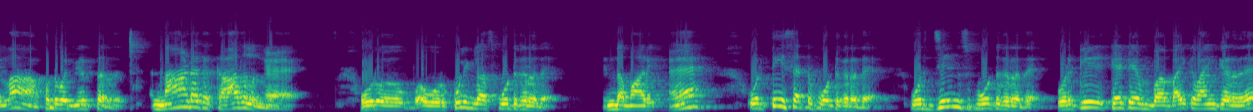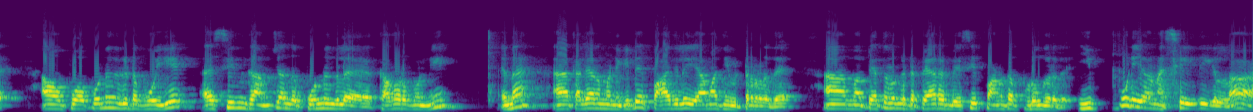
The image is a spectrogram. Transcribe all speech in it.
எல்லாம் கொண்டு போய் நிறுத்துறது. நாடக காதலுங்க. ஒரு ஒரு கூலிங் கிளாஸ் போட்டுக்கிறது. இந்த மாதிரி ஒரு டி ஷர்ட் போட்டுக்கிறது. ஒரு ஜீன்ஸ் போட்டுக்கிறது ஒரு கீ கேடிஎம் பைக்கை வாங்கிக்கிறது அவன் பொ- பொண்ணுங்க கிட்ட போய் சீன் காமிச்சு அந்த பொண்ணுங்களை கவர் பண்ணி என்ன? கல்யாணம் பண்ணிக்கிட்டு பாதியில ஏமாத்தி விட்டுறது பெத்தவங்கிட்ட பேரம் பேசி பணத்தை பிடுங்குறது. இப்படியான செய்திகள்லாம்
